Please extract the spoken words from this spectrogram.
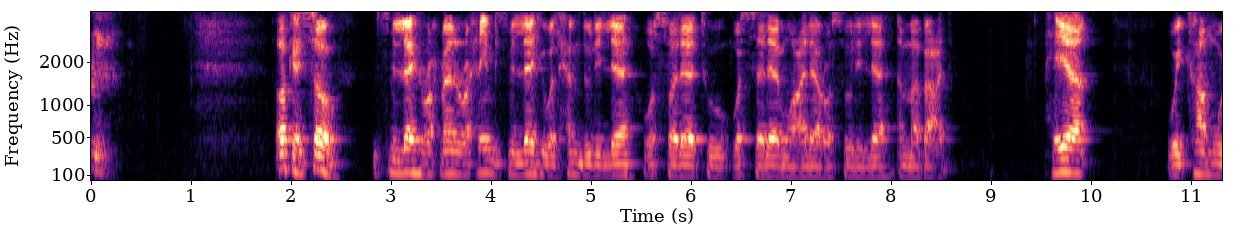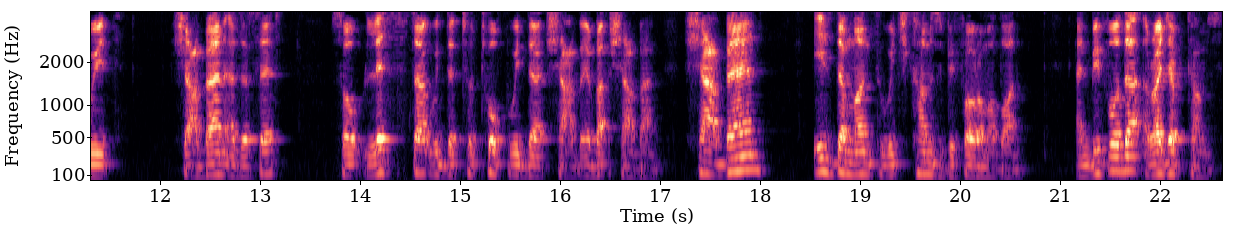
okay, so, Bismillah ar-Rahman Rahim, walhamdulillah, wassalatu wassalamu ala rasulillah, amma ba'd. Here, we come with Sha'ban, as I said. So let's start with the to talk with the Sha'ban, about Sha'ban. Sha'ban is the month which comes before Ramadan and before that Rajab comes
